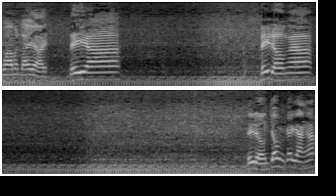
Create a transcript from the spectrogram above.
qua bên đây rồi. Đi uh, đi đường uh, đi đường chốt cái găng á.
